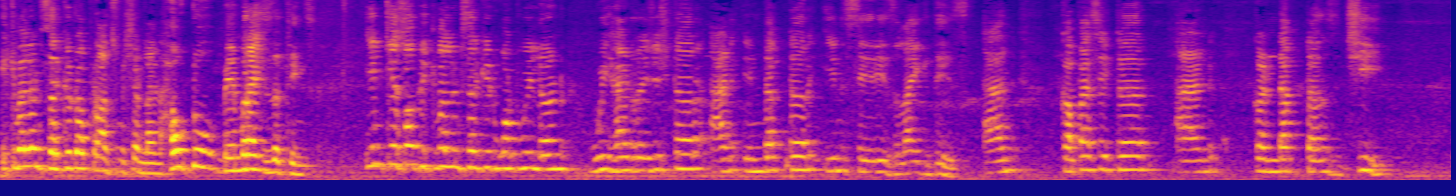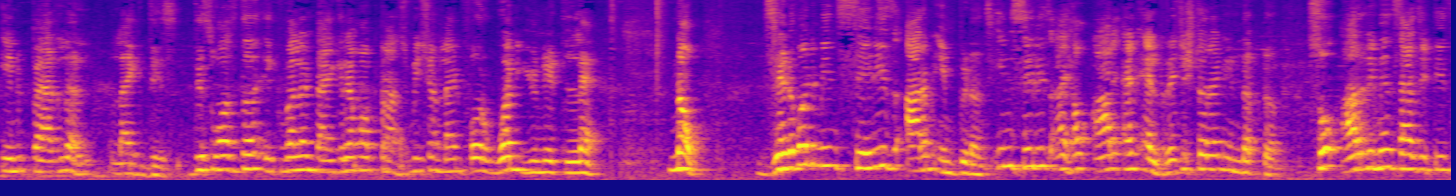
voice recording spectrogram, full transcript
equivalent circuit of transmission line, how to memorize the things. In case of equivalent circuit, what we learned, we had resistor and inductor in series like this and capacitor and conductance G in parallel like this. This was the equivalent diagram of transmission line for one unit length. Now, Z1 means series arm impedance. In series, I have R and L, resistor and inductor. So, R remains as it is.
